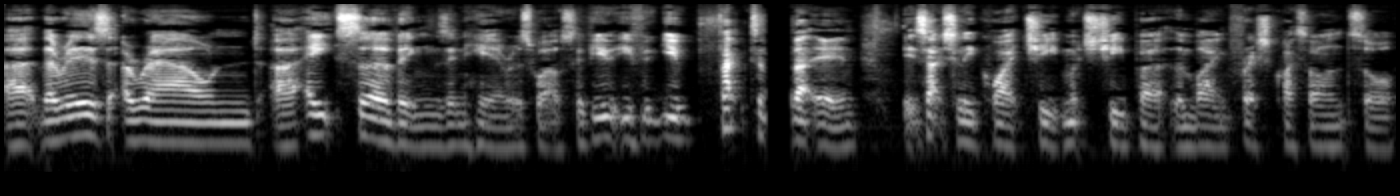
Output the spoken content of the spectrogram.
uh, there is around uh, eight servings in here as well. So if you, if you factor that in, it's actually quite cheap, much cheaper than buying fresh croissants or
